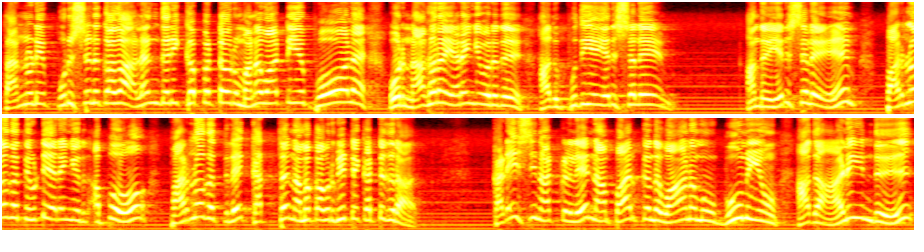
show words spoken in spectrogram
தன்னுடைய புருஷனுக்காக அலங்கரிக்கப்பட்ட ஒரு மனவாட்டியை போல ஒரு நகரம் இறங்கி வருது. அது புதிய எரிசலே அந்த எரிசலே பரலோகத்தை விட்டு இறங்கி வருது. அப்போது பரலோகத்திலே கத்த நமக்கு அவர் வீட்டை கட்டுகிறார். கடைசி நாட்களிலே நாம் பார்க்க அந்த வானமும் பூமியும் அது அழிந்து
